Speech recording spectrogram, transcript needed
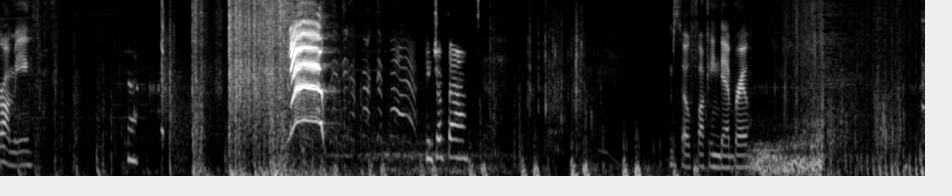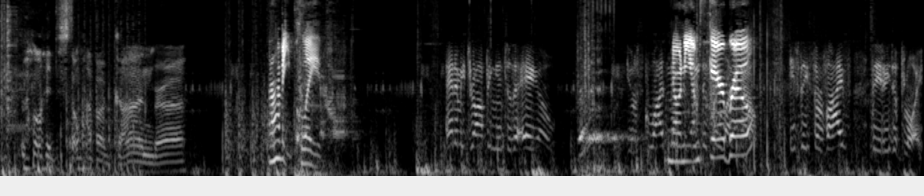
They're on me. he jumped down. I'm so fucking dead, bro. I just don't have a gun, bruh. I don't have any plates. Enemy dropping into the AO. Your squad Noni, I'm scared, bro. If they survive, they redeploy.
